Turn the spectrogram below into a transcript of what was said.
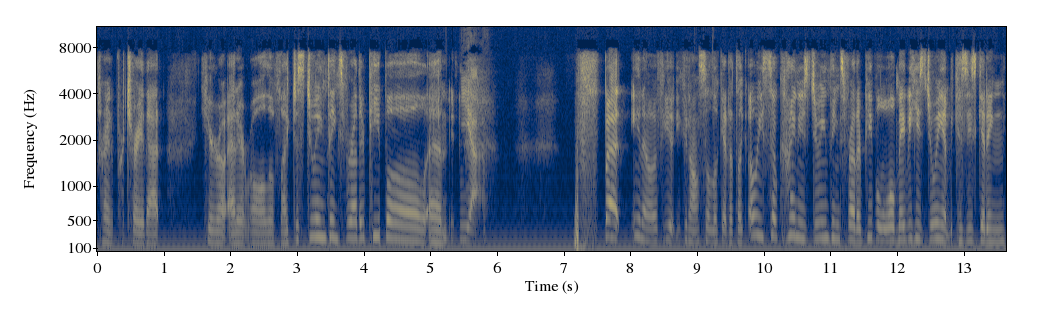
trying to portray that hero edit role of like just doing things for other people and Yeah. But you know if you you can also look at it like oh he's so kind he's doing things for other people. Well maybe he's doing it because he's getting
